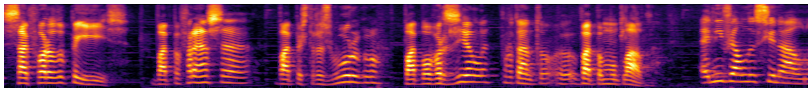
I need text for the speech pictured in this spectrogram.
Sai fora do país vai para a França, vai para Estrasburgo, vai para o Brasil, portanto, eh, vai para muito lado. A nível nacional,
